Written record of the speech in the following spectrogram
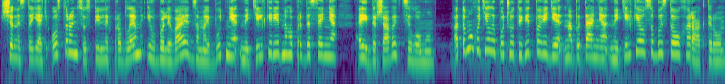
що не стоять осторонь суспільних проблем і вболівають за майбутнє не тільки рідного придесення, а й держави в цілому. А тому хотіли почути відповіді на питання не тільки особистого характеру.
